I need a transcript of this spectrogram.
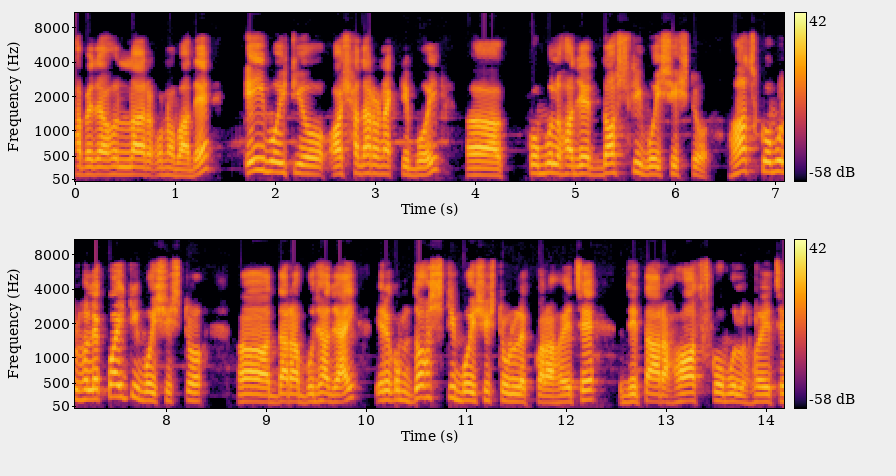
হাফেজাহুল্লাহর অনুবাদে। এই বইটিও অসাধারণ একটি বই কবুল হজের দশটি বৈশিষ্ট্য। হজ কবুল হলে কয়টি বৈশিষ্ট্য দ্বারা বোঝা যায়? এরকম দশটি বৈশিষ্ট্য উল্লেখ করা হয়েছে যে তার হজ কবুল হয়েছে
